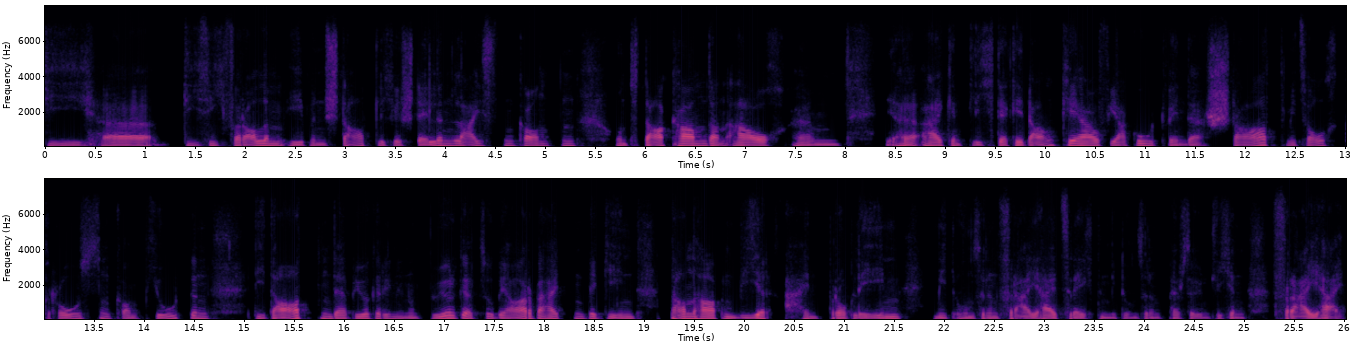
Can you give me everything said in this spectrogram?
die, äh, die sich vor allem eben staatliche Stellen leisten konnten. Und da kam dann auch ähm, äh, eigentlich der Gedanke auf, ja gut, wenn der Staat mit solch großen Computern die Daten der Bürgerinnen und Bürger zu bearbeiten beginnt, dann haben wir ein Problem mit unseren Freiheitsrechten, mit unseren persönlichen Freiheit.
